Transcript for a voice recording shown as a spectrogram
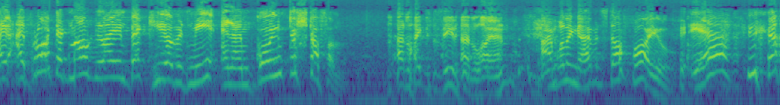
I, I brought that mountain lion back here with me, and I'm going to stuff him. I'd like to see that lion. I'm willing to have it stuffed for you. Yeah?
